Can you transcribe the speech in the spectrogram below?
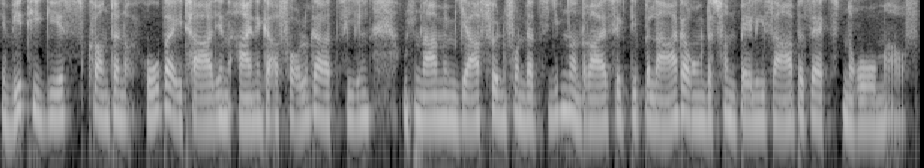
Witigis konnte in Oberitalien einige Erfolge erzielen und nahm im Jahr 537 die Belagerung des von Belisar besetzten Rom auf.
